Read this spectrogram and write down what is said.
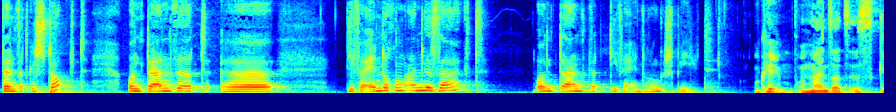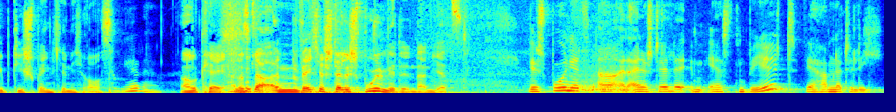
dann wird gestoppt und dann wird äh, die Veränderung angesagt und dann wird die Veränderung gespielt. Okay, und mein Satz ist, gib die Spänkchen nicht raus. Genau. Okay, alles klar. An welcher Stelle spulen wir denn dann jetzt? Wir spulen jetzt äh, an eine Stelle im ersten Bild. Wir haben natürlich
